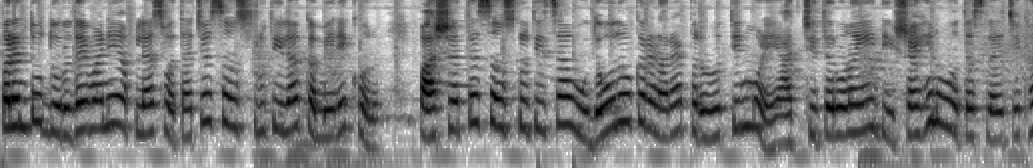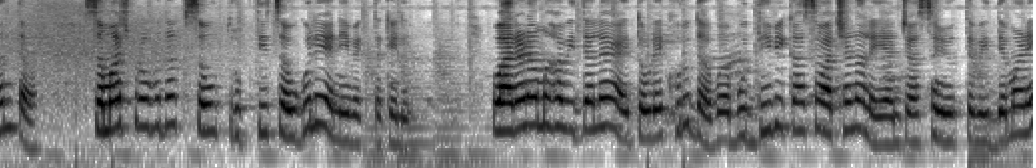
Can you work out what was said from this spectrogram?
परंतु दुर्दैवाने आपल्या स्वतःच्या संस्कृतीला कमी रेखून पाश्चात्य संस्कृतीचा उदोदो करणाऱ्या प्रवृत्तींमुळे आजची तरुणाई दिशाहीन होत असल्याची खंत समाज प्रबोधक सौ तृप्ती चौगुले यांनी व्यक्त केली. वारणा महाविद्यालय आयतोडे खुर्द व बुद्धी विकास वाचनालय यांच्या संयुक्त विद्यमाने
